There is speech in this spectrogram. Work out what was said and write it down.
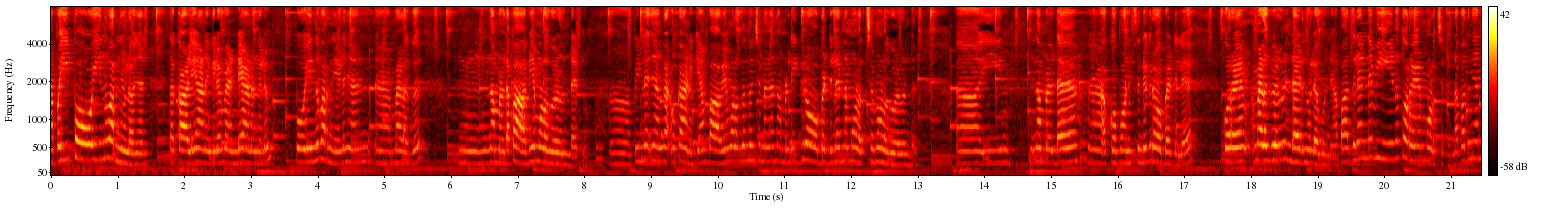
അപ്പോൾ ഈ പോയി എന്ന് പറഞ്ഞല്ലോ ഞാൻ. തക്കാളി ആണെങ്കിലും വെണ്ടയാണെങ്കിലും പോയി എന്ന് പറഞ്ഞതിൽ ഞാൻ മുളക് നമ്മളുടെ പാവിയ മുളകുകളുണ്ടായിരുന്നു. പിന്നെ ഞാൻ കാണിക്കാം. പാവിയ മുളക് എന്ന് വെച്ചിട്ടുണ്ടെങ്കിൽ നമ്മളുടെ ഈ ഗ്രോ ബെഡിൽ തന്നെ മുളച്ച മുളകുകളുണ്ട്. ഈ നമ്മളുടെ അക്കോപോണിക്സിന്റെ ഗ്രോ ബെഡിൽ കുറേ മിളകുകൾ ഉണ്ടായിരുന്നല്ലോ മുന്നേ. അപ്പോൾ അതിൽ തന്നെ വീണ് കുറേ മുളച്ചിട്ടുണ്ട്. അപ്പോൾ അത് ഞാൻ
